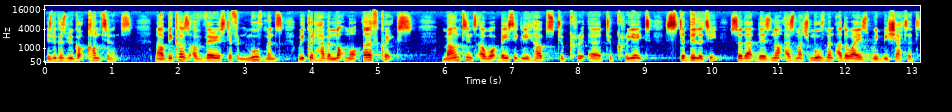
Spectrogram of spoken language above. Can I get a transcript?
is because we've got continents. Now, because of various different movements, we could have a lot more earthquakes. Mountains are what basically helps to, cre- uh, to create stability so that there's not as much movement, otherwise, we'd be shattered.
